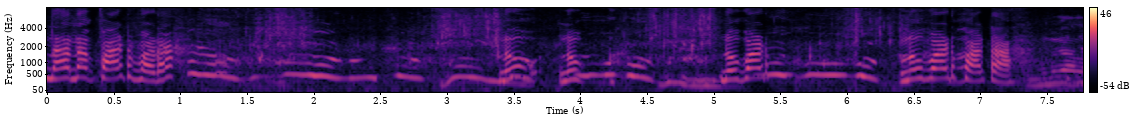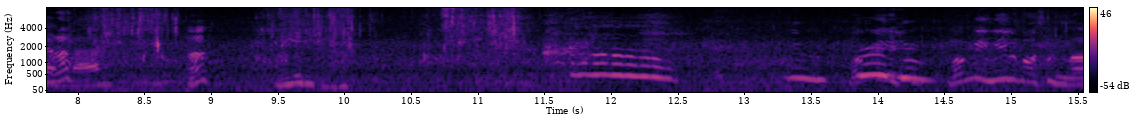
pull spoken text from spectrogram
నాన్న పాట పాడా? నువ్వు నువ్వు నువ్వు పాడు నువ్వు పాడు పాట. మమ్మీ నీళ్ళు పోస్తుందా?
